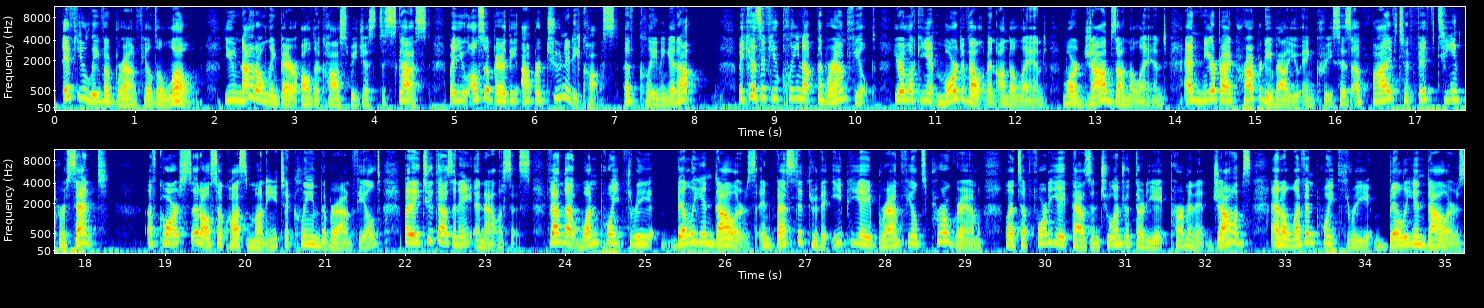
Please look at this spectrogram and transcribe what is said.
If you leave a brownfield alone, you not only bear all the costs we just discussed, but you also bear the opportunity cost of cleaning it up. Because if you clean up the brownfield, you're looking at more development on the land, more jobs on the land, and nearby property value increases of 5 to 15%. Of course, it also costs money to clean the brownfield, but a 2008 analysis found that $1.3 billion invested through the EPA Brownfields program led to 48,238 permanent jobs and $11.3 billion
